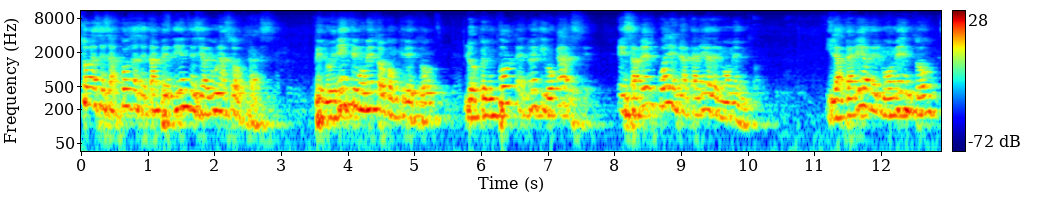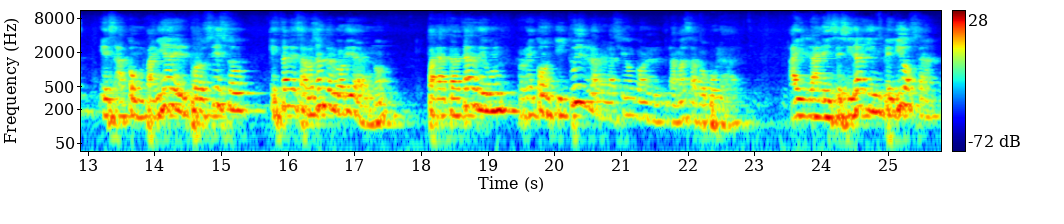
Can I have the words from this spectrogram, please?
Todas esas cosas están pendientes y algunas otras. Pero en este momento concreto, lo que importa es no equivocarse, es saber cuál es la tarea del momento. Y la tarea del momento es acompañar el proceso que está desarrollando el gobierno para tratar de reconstituir la relación con la masa popular. Hay la necesidad imperiosa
